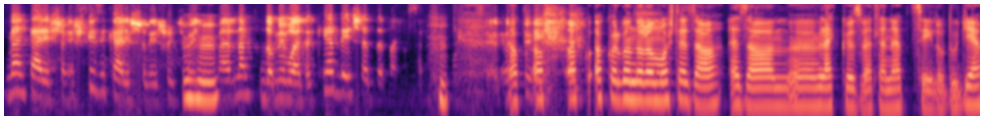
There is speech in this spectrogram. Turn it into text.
mentálisan és fizikálisan is, úgyhogy uh-huh. már nem tudom, mi volt a kérdésed, de nagyon szeretném. Ak- ak- ak- akkor gondolom most ez a, ez a legközvetlenebb célod, ugye?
